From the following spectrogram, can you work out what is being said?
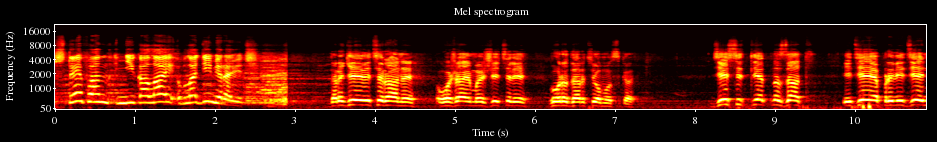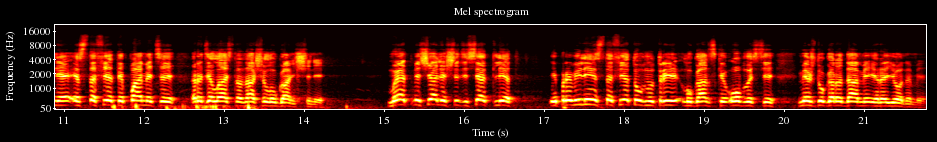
Штефан Николай Владимирович. Дорогие ветераны, уважаемые жители города Артемовска, 10 лет назад идея проведения эстафеты памяти родилась на нашей Луганщине. Мы отмечали 60 лет и провели эстафету внутри Луганской области между городами и районами.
